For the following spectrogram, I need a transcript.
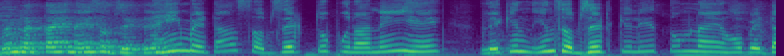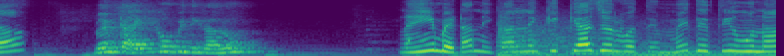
Ma'am लगता है नए सब्जेक्ट है। नहीं बेटा सब्जेक्ट तो पुराने ही है लेकिन इन सब्जेक्ट के लिए तुम नए हो बेटा। मैम काय की कॉपी निकालूं? नहीं बेटा निकालने की क्या ज़रूरत है? मैं देती हूँ ना।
